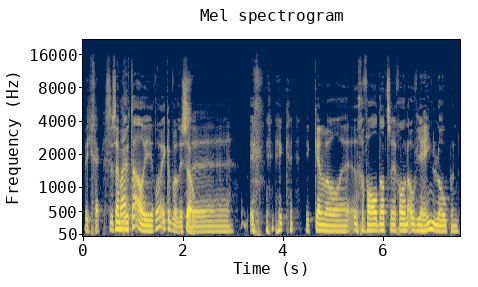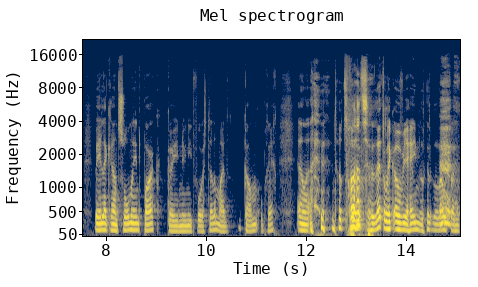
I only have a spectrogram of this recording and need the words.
beetje gek. Ze zijn Maar- brutaal hier hoor. Ik heb wel eens. Zo. eh, ik, ik, ik ken wel eh, een geval dat ze gewoon over je heen lopen. Ben je lekker aan het zonnen in het park? Kun je je nu niet voorstellen, maar dat kan oprecht. En eh, dat ze letterlijk over je heen lopen.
